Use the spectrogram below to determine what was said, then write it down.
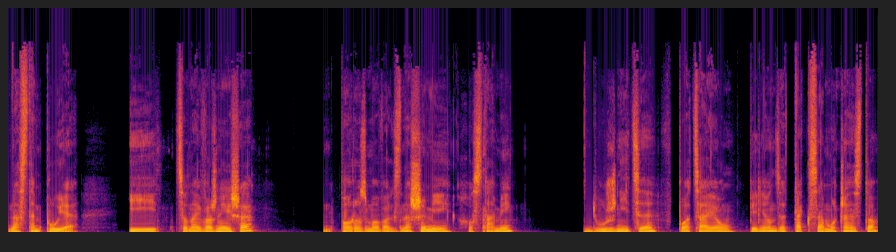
następuje. I co najważniejsze, po rozmowach z naszymi hostami, dłużnicy wpłacają pieniądze tak samo często,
